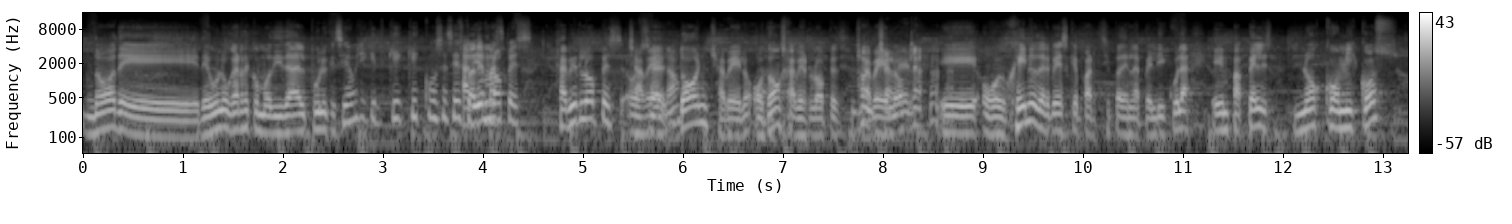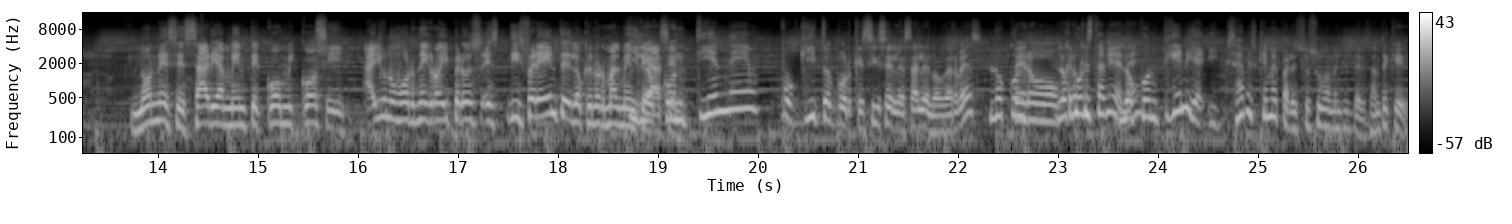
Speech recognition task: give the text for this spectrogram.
no de, un lugar de comodidad al público. Decía, oye, ¿qué, qué, cosa es esto? Javier López. Javier López, o sea, Don Chabelo, o Don Javier López Chabelo, eh, o Eugenio Derbez, que participa en la película, en papeles no cómicos, no necesariamente cómicos. Sí. Hay un humor negro ahí, pero es, diferente de lo que normalmente y lo contiene un poquito porque sí se le sale lo Derbez, lo pero lo creo que está bien. Lo ¿eh? contiene y ¿sabes qué me pareció sumamente interesante? Que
